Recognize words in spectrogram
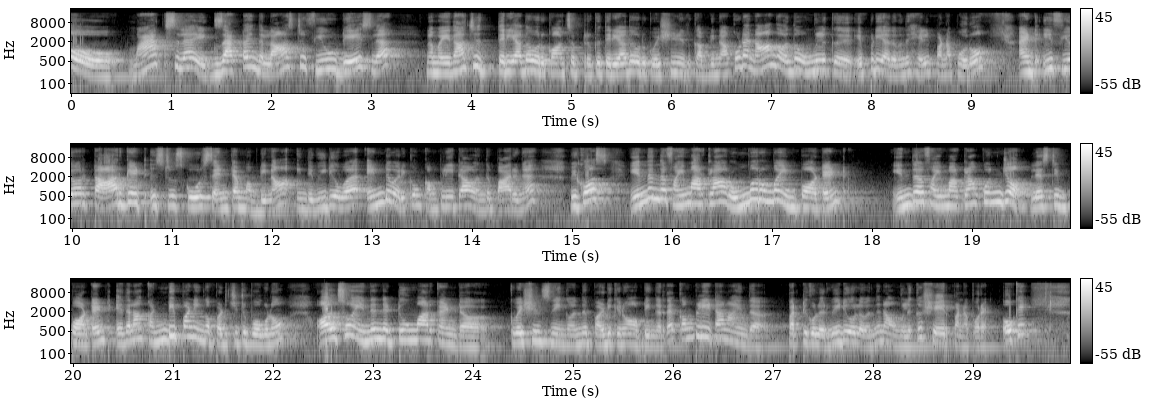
மேக்ஸில் எக்ஸாக்டாக இந்த லாஸ்ட் ஃபியூ டேஸில் நம்ம ஏதாச்சும் தெரியாத ஒரு கான்செப்ட் இருக்குது தெரியாத ஒரு கொஷின் இருக்குது அப்படின்னா கூட நாங்கள் வந்து உங்களுக்கு எப்படி அதை வந்து ஹெல்ப் பண்ண போகிறோம் and if your target is to score centum அப்படின்னா இந்த வீடியோவை எண்டு வரைக்கும் கம்ப்ளீட்டாக வந்து பாருங்கள் பிகாஸ் எந்தெந்த ஃபைவ் மார்க்லாம் ரொம்ப ரொம்ப இம்பார்ட்டண்ட் எந்த ஃபைவ் மார்க்லாம் கொஞ்சம் லெஸ் இம்பார்ட்டண்ட் இதெல்லாம் கண்டிப்பாக நீங்கள் படிச்சுட்டு போகணும். ஆல்சோ எந்தெந்த டூ மார்க் அண்ட் கொஷின்ஸ் நீங்கள் வந்து படிக்கணும் அப்படிங்கிறத கம்ப்ளீட்டாக நான் இந்த பர்டிகுலர் வீடியோவில் வந்து நான் உங்களுக்கு ஷேர் பண்ண போகிறேன் ஓகே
